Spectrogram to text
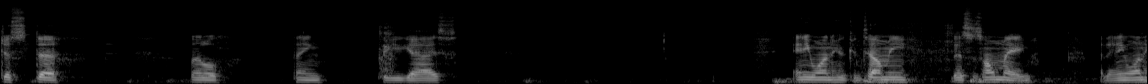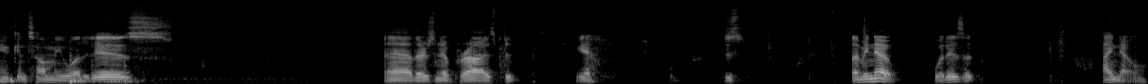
Just a little thing for you guys. Anyone who can tell me this is homemade, but anyone who can tell me what it is, uh, there's no prize, but yeah. Just let me know. What is it? I know.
